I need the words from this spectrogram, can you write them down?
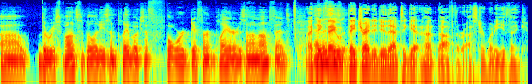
uh, the responsibilities and playbooks of four different players on offense. I think they is- they tried to do that to get Hunt off the roster. What do you think?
